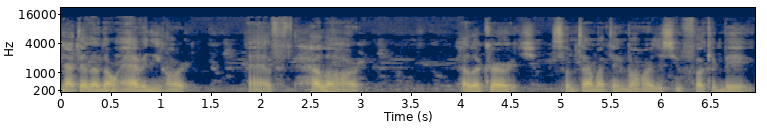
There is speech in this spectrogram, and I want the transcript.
Not that I don't have any heart. I have hella heart, hella courage. Sometimes I think my heart is too fucking big.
